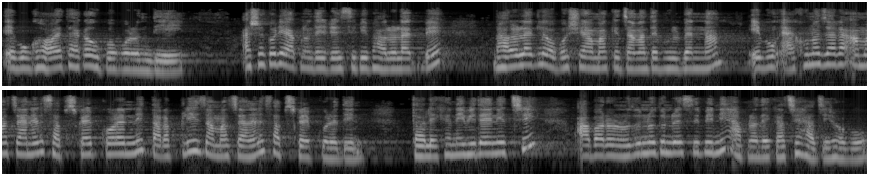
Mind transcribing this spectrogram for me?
এবং ঘরে থাকা উপকরণ দিয়েই। আশা করি আপনাদের রেসিপি ভালো লাগবে। ভালো লাগলে অবশ্যই আমাকে জানাতে ভুলবেন না। এবং এখনও যারা আমার চ্যানেল সাবস্ক্রাইব করেননি, তারা প্লিজ আমার চ্যানেল সাবস্ক্রাইব করে দিন। তাহলে এখানে বিদায় নিচ্ছি। আবারও নতুন নতুন রেসিপি নিয়ে আপনাদের কাছে হাজির হব।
